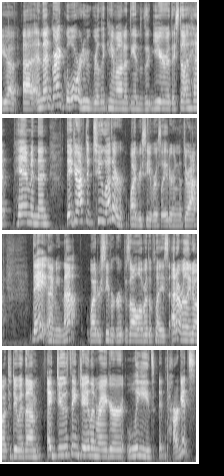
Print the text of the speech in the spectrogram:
Yeah, uh, and then Greg Ward, who really came on at the end of the year. They still had him, and then they drafted two other wide receivers later in the draft. They, I mean, that wide receiver group is all over the place. I don't really know what to do with them. I do think Jalen Reagor leads in targets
